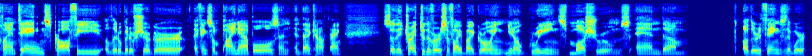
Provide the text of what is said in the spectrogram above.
plantains, coffee, a little bit of sugar, I think some pineapples and, and that kind of thing. So they tried to diversify by growing, you know, greens, mushrooms, and um, other things that were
